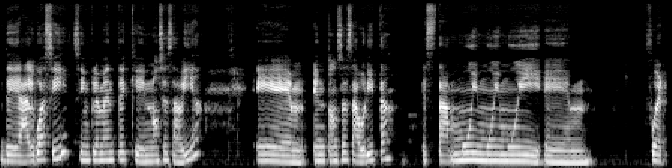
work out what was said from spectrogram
de algo así, simplemente que no se sabía. Em, entonces ahorita está muy, muy, muy em, fuerte.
